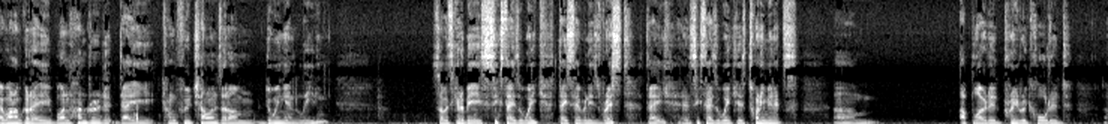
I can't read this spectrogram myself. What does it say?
Everyone, I've got a 100 day Kung Fu challenge that I'm doing and leading. So it's going to be six days a week. Day seven is rest day, and six days a week is 20 minutes um, uploaded, pre recorded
